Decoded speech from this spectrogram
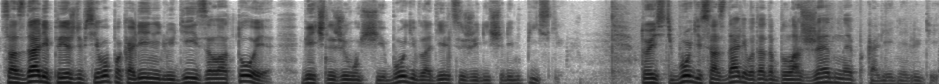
создали прежде всего поколение людей золотое, вечно живущие боги, владельцы жилищ олимпийских. То есть боги создали вот это блаженное поколение людей.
